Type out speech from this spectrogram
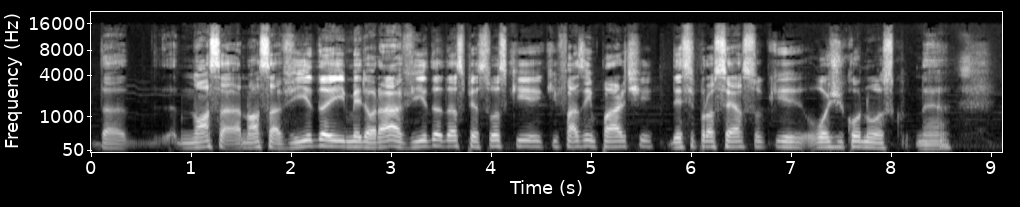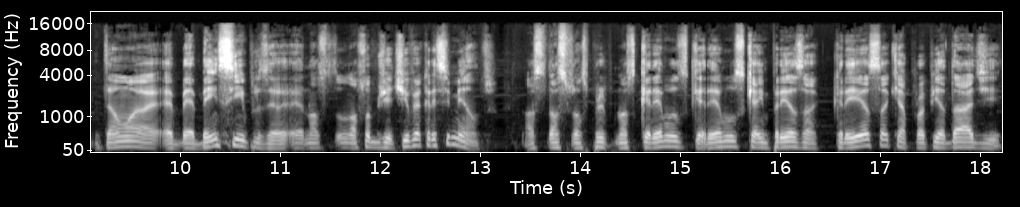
da, nossa, a nossa vida e melhorar a vida das pessoas que, que fazem parte desse processo que hoje conosco, né? Então é, é, é bem simples, é, é, nosso, o nosso objetivo é crescimento. Nós, nós, nós, nós, queremos, queremos que a empresa cresça, que a propriedade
